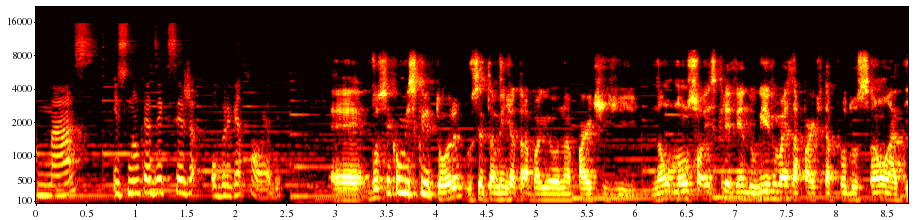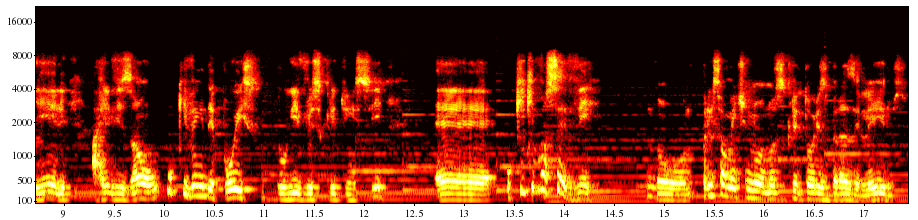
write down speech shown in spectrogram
Mas isso não quer dizer que seja obrigatório. É, você como escritora, você também já trabalhou na parte de não, não só escrevendo o livro, mas na parte da produção a dele, a revisão, o que vem depois do livro escrito em si. É, o que, que você vê, no, principalmente no, nos escritores brasileiros,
